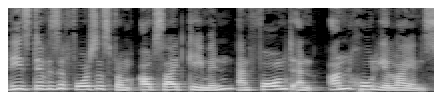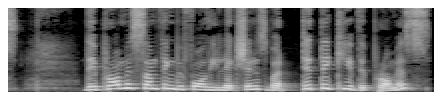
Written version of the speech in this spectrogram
These divisive forces from outside came in and formed an unholy alliance. They promised something before the elections, but did they keep their promise?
